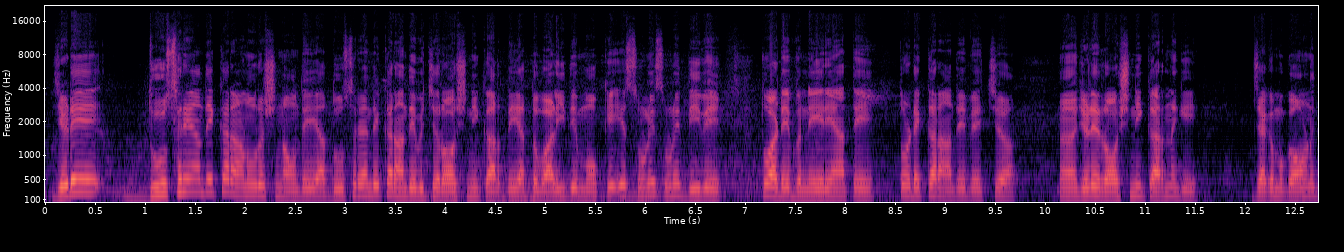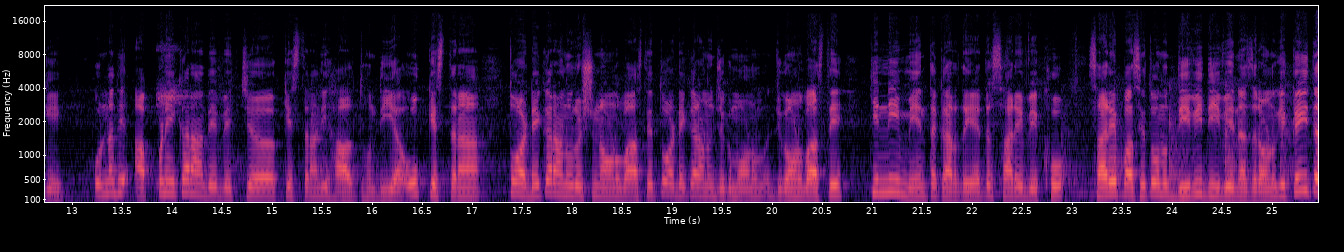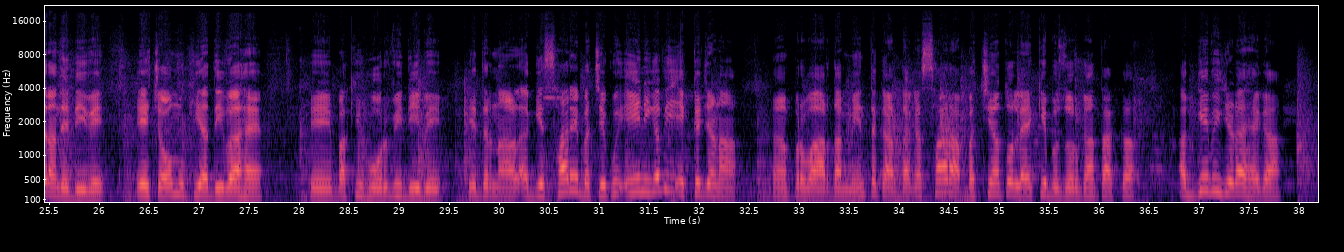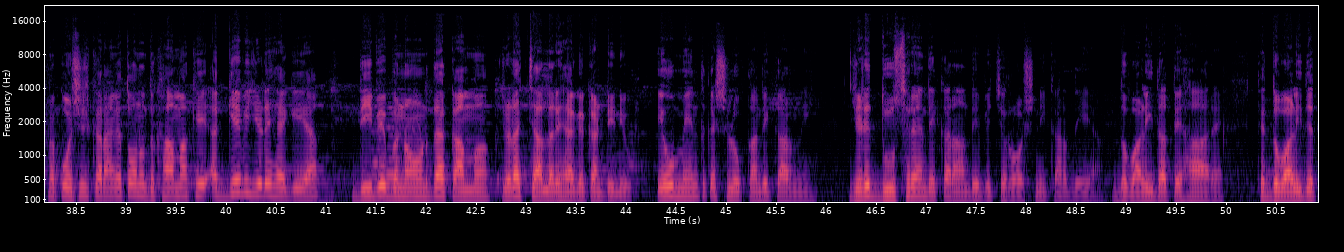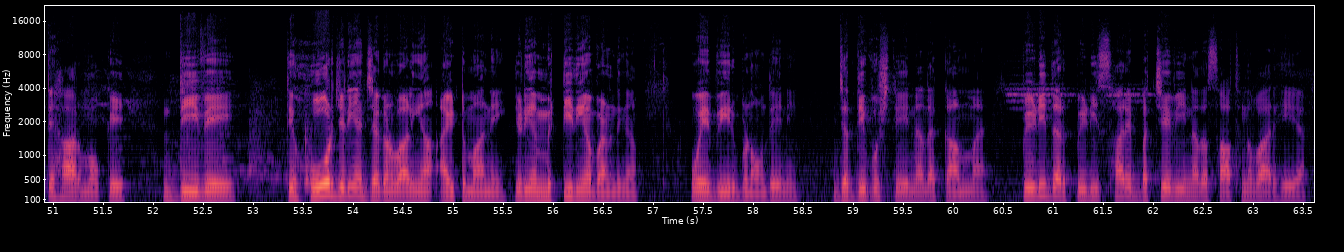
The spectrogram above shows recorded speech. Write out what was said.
ਜਿਹੜੇ ਦੂਸਰਿਆਂ ਦੇ ਘਰਾਂ ਨੂੰ ਰੋਸ਼ਨਾਉਂਦੇ ਆ ਦੂਸਰਿਆਂ ਦੇ ਘਰਾਂ ਦੇ ਵਿੱਚ ਰੌਸ਼ਨੀ ਕਰਦੇ ਆ ਦੀਵਾਲੀ ਦੇ ਮੌਕੇ ਇਹ ਸੋਹਣੇ ਸੋਹਣੇ ਦੀਵੇ ਤੁਹਾਡੇ ਬਨੇਰਿਆਂ ਤੇ, ਤੁਹਾਡੇ ਘਰਾਂ ਦੇ ਵਿੱਚ ਜਿਹੜੇ ਰੌਸ਼ਨੀ ਕਰਨਗੇ, ਜਗਮਗਾਉਣਗੇ, ਉਹਨਾਂ ਦੇ ਆਪਣੇ ਘਰਾਂ ਦੇ ਵਿੱਚ ਕਿਸ ਤਰ੍ਹਾਂ ਦੀ ਹਾਲਤ ਹੁੰਦੀ ਆ? ਉਹ ਕਿਸ ਤਰ੍ਹਾਂ ਤੁਹਾਡੇ ਘਰਾਂ ਨੂੰ ਰੋਸ਼ਨਾਉਣ ਵਾਸਤੇ, ਤੁਹਾਡੇ ਘਰਾਂ ਨੂੰ ਜਗਮਾਉਣ, ਜਗਾਉਣ ਵਾਸਤੇ ਕਿੰਨੀ ਮਿਹਨਤ ਕਰਦੇ ਆ? ਇੱਧਰ ਸਾਰੇ ਵੇਖੋ, ਸਾਰੇ ਪਾਸੇ ਤੁਹਾਨੂੰ ਦੀਵੀ ਦੀਵੇ ਨਜ਼ਰ ਆਉਣਗੇ, ਕਈ ਤਰ੍ਹਾਂ ਦੇ ਦੀਵੇ। ਇਹ ਚੌਮੁਖੀਆ ਦੀਵਾ ਹੈ ਤੇ ਬਾਕੀ ਹੋਰ ਵੀ ਦੀਵੇ ਇੱਧਰ ਨਾਲ ਅੱਗੇ ਸਾਰੇ ਬੱਚੇ, ਕੋਈ ਇਹ ਨਹੀਂਗਾ ਵੀ ਇੱਕ ਜਣਾ ਪਰਿਵਾਰ ਦਾ ਮਿਹਨਤ ਕਰਦਾਗਾ, ਸਾਰਾ ਬੱਚਿਆਂ ਤੋਂ ਲੈ ਕੇ ਬਜ਼ੁਰਗਾਂ ਤੱਕ ਅੱਗੇ ਵੀ ਜਿਹੜਾ ਹੈਗਾ, ਮੈਂ ਕੋਸ਼ਿਸ਼ ਕਰਾਂਗਾ ਤੁਹਾਨੂੰ ਦਿਖਾਵਾਂ ਕਿ ਅੱਗੇ ਵੀ ਜਿਹੜੇ ਹੈਗੇ ਆ, ਦੀਵੇ ਬਣਾਉਣ ਦਾ ਕੰਮ ਜਿਹੜਾ ਚੱਲ ਰਿਹਾ ਹੈਗਾ ਕੰਟੀਨਿਊ ਇਹ ਉਹ ਮਿਹਨਤਕਸ਼ ਲੋਕਾਂ ਦੇ ਘਰ ਨੇ, ਜਿਹੜੇ ਦੂਸਰਿਆਂ ਦੇ ਘਰਾਂ ਦੇ ਵਿੱਚ ਰੋਸ਼ਨੀ ਕਰਦੇ ਆ। ਦੀਵਾਲੀ ਦਾ ਤਿਹਾਰ ਹੈ ਤੇ ਦੀਵਾਲੀ ਦੇ ਤਿਹਾਰ ਮੌਕੇ ਦੀਵੇ ਤੇ ਹੋਰ ਜਿਹੜੀਆਂ ਜਗਣ ਵਾਲੀਆਂ ਆਈਟਮਾਂ ਨੇ, ਜਿਹੜੀਆਂ ਮਿੱਟੀ ਦੀਆਂ ਬਣਦੀਆਂ, ਉਹ ਇਹ ਵੀਰ ਬਣਾਉਂਦੇ ਨੇ। ਜੱਦੀ ਪੁਸ਼ਤੇ ਇਹਨਾਂ ਦਾ ਕੰਮ ਹੈ, ਪੀੜ੍ਹੀ ਦਰ ਪੀੜ੍ਹੀ ਸਾਰੇ ਬੱਚੇ ਵੀ ਇਹਨਾਂ ਦਾ ਸਾਥ ਨਿਭਾ ਰਹੇ ਆ।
